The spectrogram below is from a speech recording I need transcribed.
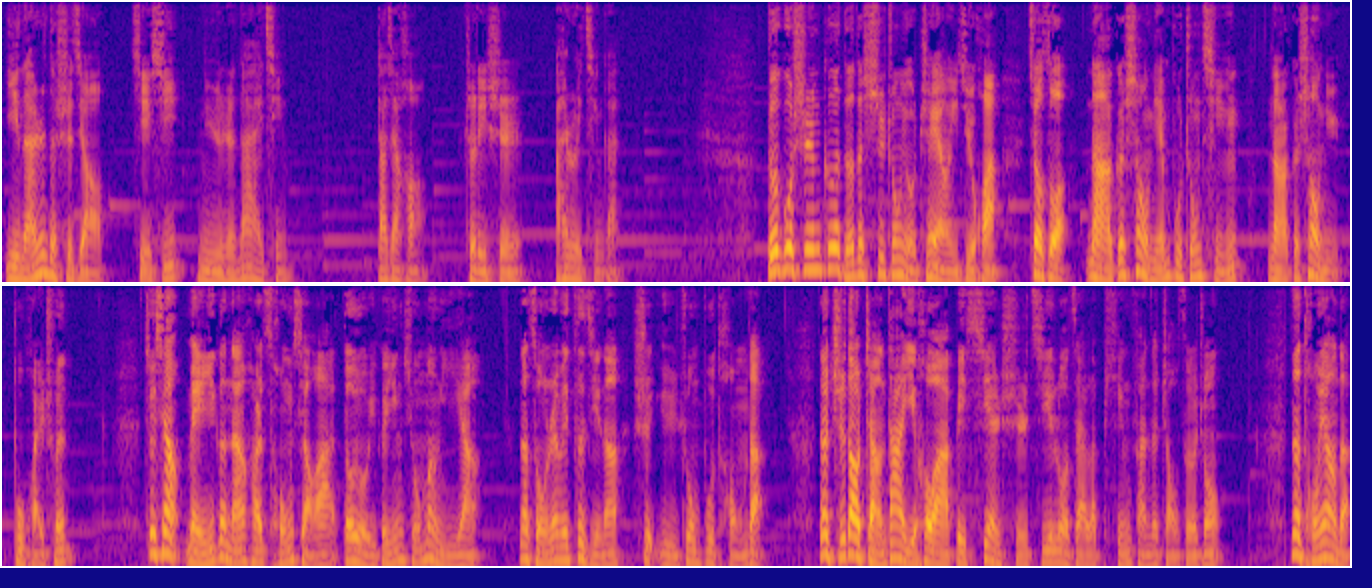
以男人的视角解析女人的爱情。大家好，这里是艾瑞情感。德国诗人歌德的诗中有这样一句话，叫做“哪个少年不钟情，哪个少女不怀春”。就像每一个男孩从小啊都有一个英雄梦一样，那总认为自己呢是与众不同的。那直到长大以后啊，被现实击落在了平凡的沼泽中。那同样的，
